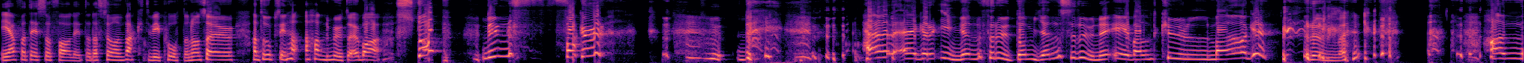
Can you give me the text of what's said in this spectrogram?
Ja, för att det är så farligt. Och där står en vakt vid porten och han säger, han tar upp sin ha- hand mot dig och bara Stopp! Din fucker! Här äger ingen förutom Jens Rune Evald Kulmage rum. Han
